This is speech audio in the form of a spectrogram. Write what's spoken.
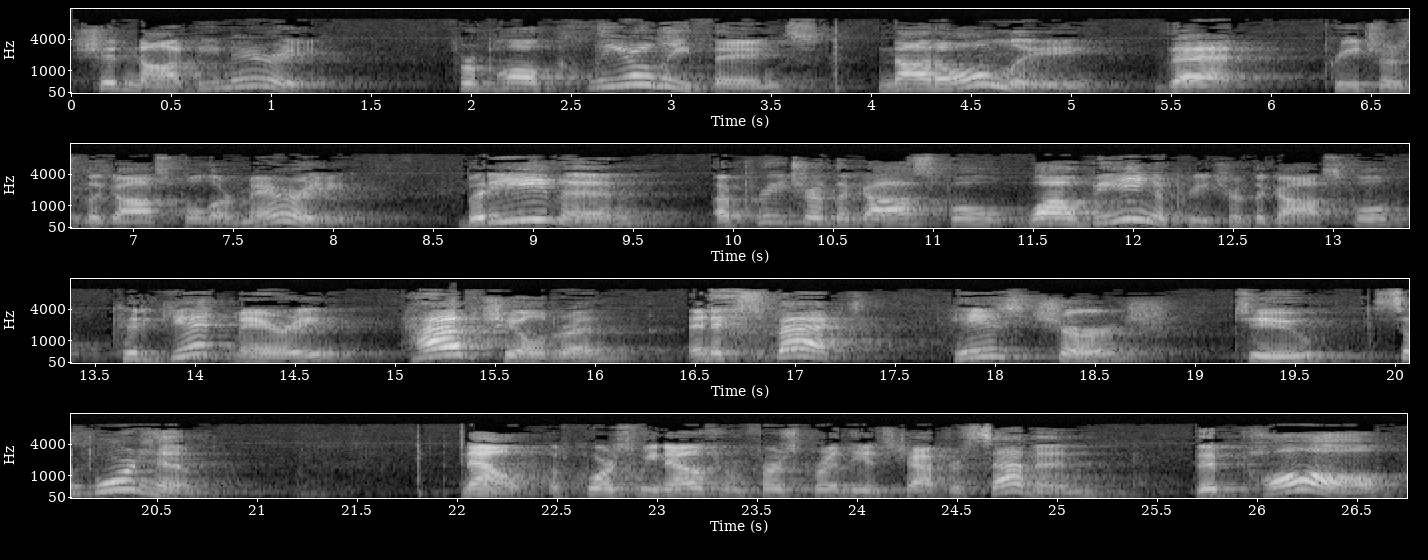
should not be married. For Paul clearly thinks not only that preachers of the gospel are married, but even a preacher of the gospel, while being a preacher of the gospel, could get married, have children, and expect his church to support him. Now, of course, we know from 1 Corinthians chapter 7 that Paul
